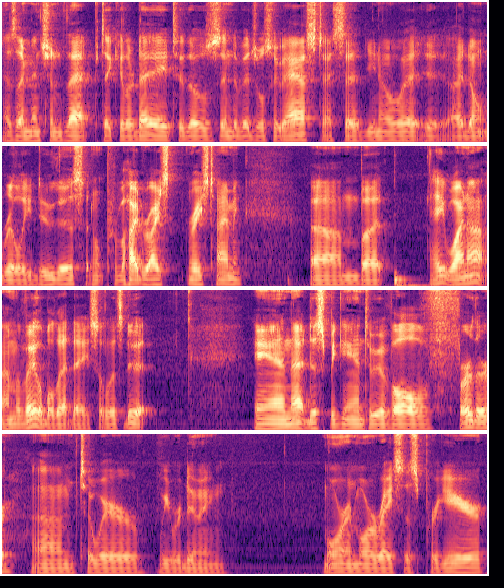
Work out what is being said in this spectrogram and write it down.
as I mentioned that particular day to those individuals who asked, I said, you know, I, I don't really do this. I don't provide race race timing, um, but hey, why not? I'm available that day, so let's do it. And that just began to evolve further um, to where we were doing more and more races per year,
